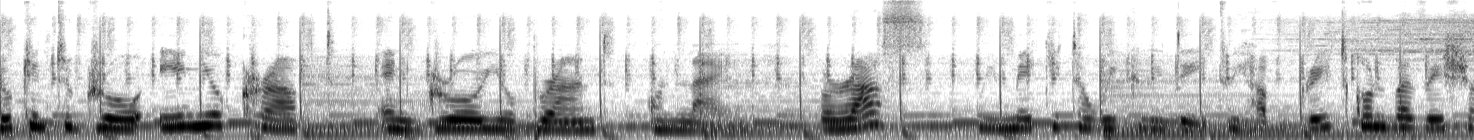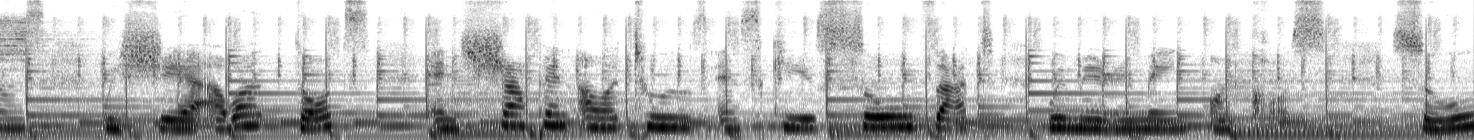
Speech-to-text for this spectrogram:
looking to grow in your craft, and grow your brand online. For us, we make it a weekly date. We have great conversations, we share our thoughts, and sharpen our tools and skills so that we may remain on course. So,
